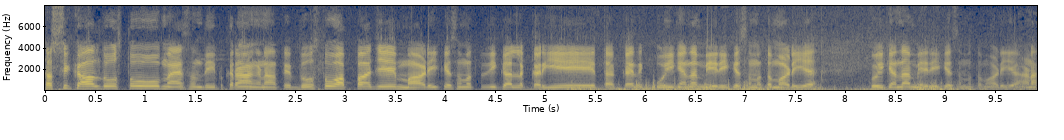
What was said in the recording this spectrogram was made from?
ਸਤਿ ਸ਼੍ਰੀ ਅਕਾਲ ਦੋਸਤੋ, ਮੈਂ ਸੰਦੀਪ ਘਰਾਂਗਣਾ ਤੇ ਦੋਸਤੋ, ਆਪਾਂ ਜੇ ਮਾੜੀ ਕਿਸਮਤ ਦੀ ਗੱਲ ਕਰੀਏ ਤਾਂ ਕਹਿੰਦੇ ਕੋਈ ਕਹਿੰਦਾ ਮੇਰੀ ਕਿਸਮਤ ਮਾੜੀ ਹੈ, ਕੋਈ ਕਹਿੰਦਾ ਮੇਰੀ ਕਿਸਮਤ ਮਾੜੀ ਹੈ, ਹਨਾ?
